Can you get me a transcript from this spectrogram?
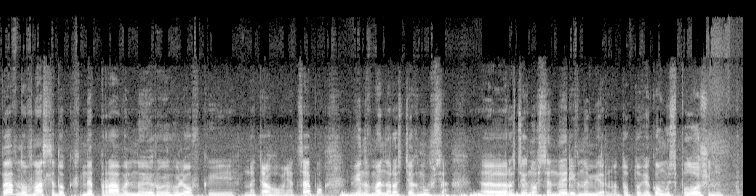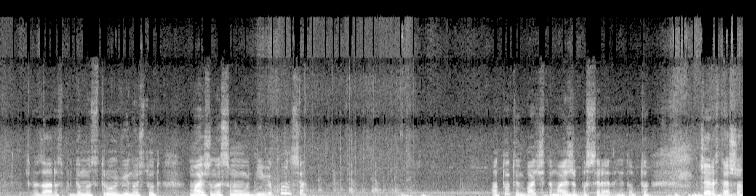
Певно, внаслідок неправильної регульовки натягування цепу він в мене розтягнувся. Е, Розтягнувся нерівномірно. Тобто в якомусь положенні, зараз продемонструю він ось тут майже на самому дні віконця. А тут він, бачите, майже посередині. Тобто, через те, що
